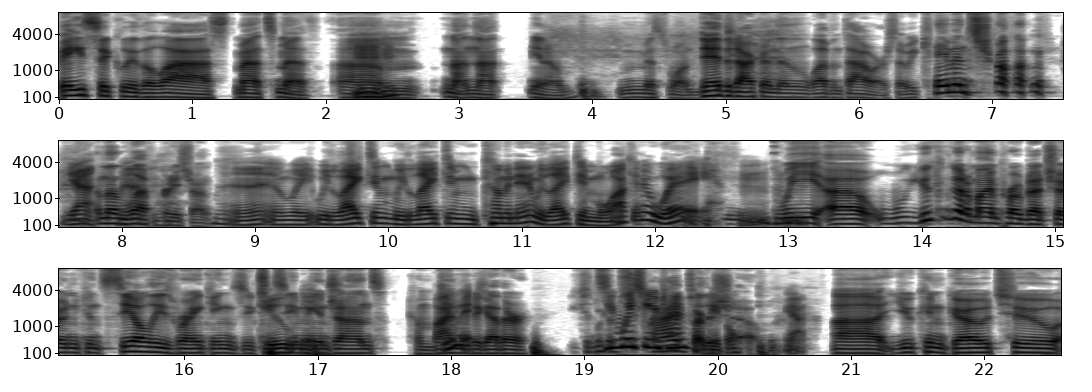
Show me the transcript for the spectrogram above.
basically the last Matt Smith. Mm-hmm. Um, not not you know missed one day of the Doctor and then the eleventh hour. So he came in strong Yeah, and then yeah. left pretty strong. And we, we liked him. We liked him coming in. We liked him walking away. Mhm. We uh you can go to mindprobe.show and you can see all these rankings. You can Do see me and John's combine Do them it. together. You can What are you wasting your time for, the people? show. Yeah. Uh, you can go to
